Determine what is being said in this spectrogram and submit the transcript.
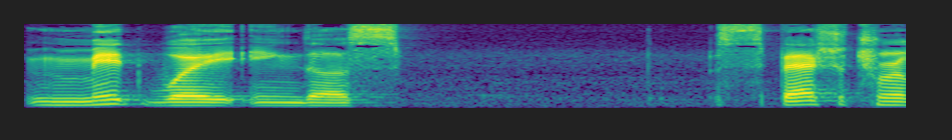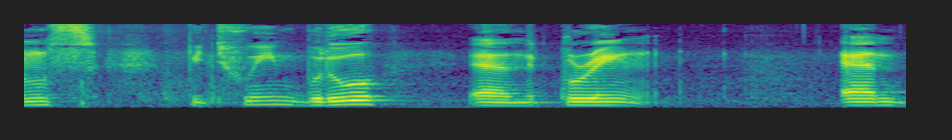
midway in the spectrums between blue and green and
